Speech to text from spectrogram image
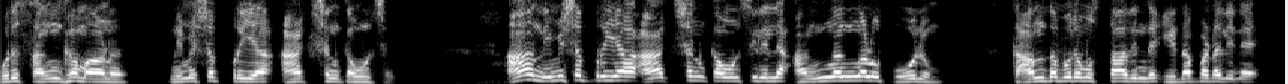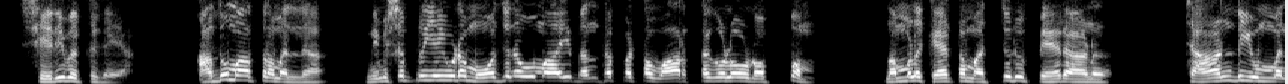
ഒരു സംഘമാണ് നിമിഷപ്രിയ ആക്ഷൻ കൗൺസിൽ. ആ നിമിഷപ്രിയ ആക്ഷൻ കൗൺസിലിലെ അംഗങ്ങൾ പോലും കാന്തപുരം ഉസ്താദിന്റെ ഇടപെടലിനെ ശരിവെക്കുകയാണ്. അതുമാത്രമല്ല നിമിഷപ്രിയയുടെ മോചനവുമായി ബന്ധപ്പെട്ട വാർത്തകളോടൊപ്പം നമ്മൾ കേട്ട മറ്റൊരു പേരാണ് ചാണ്ടിയുമ്മൻ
